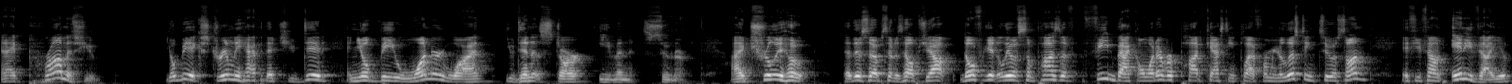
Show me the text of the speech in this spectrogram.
And I promise you, you'll be extremely happy that you did, and you'll be wondering why you didn't start even sooner. I truly hope that this episode has helped you out. Don't forget to leave us some positive feedback on whatever podcasting platform you're listening to us on if you found any value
